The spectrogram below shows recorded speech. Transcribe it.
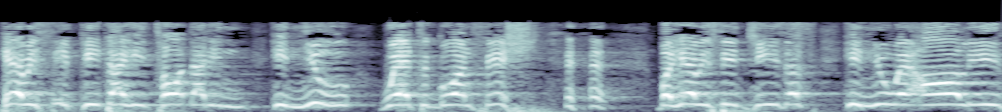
Here we see Peter, he thought that he, he knew where to go and fish. but here we see Jesus, he knew where all these,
